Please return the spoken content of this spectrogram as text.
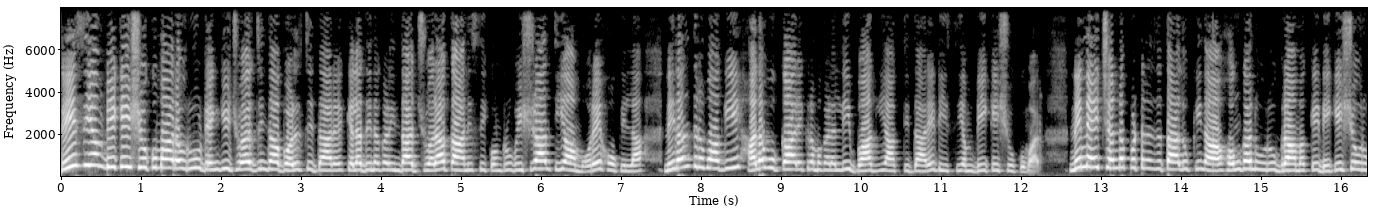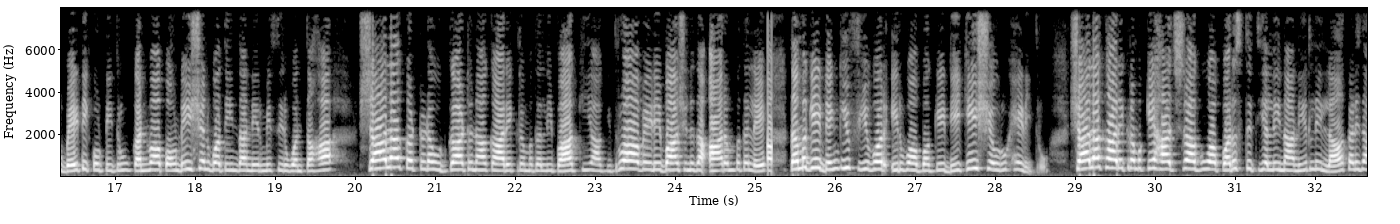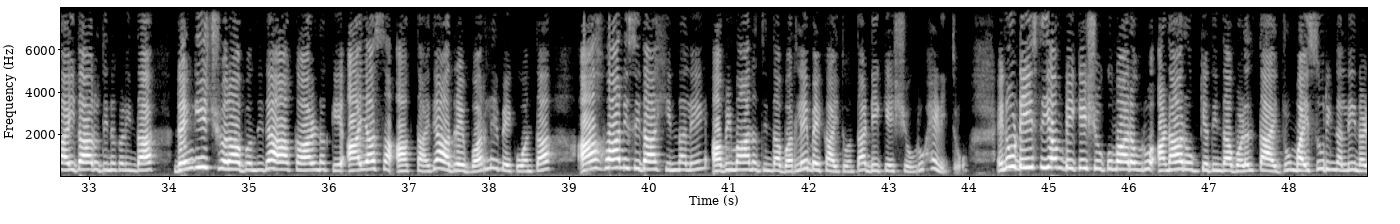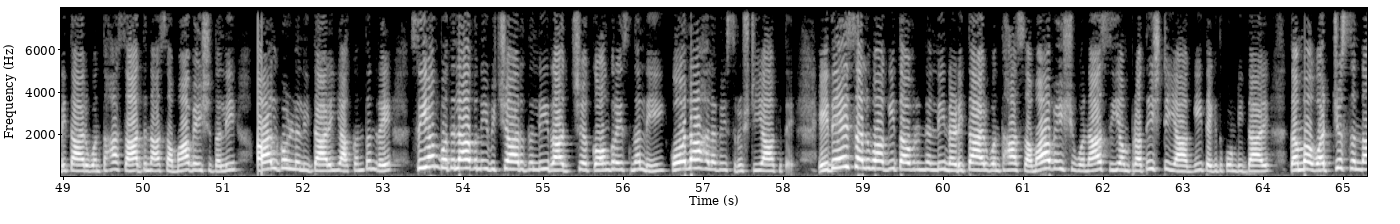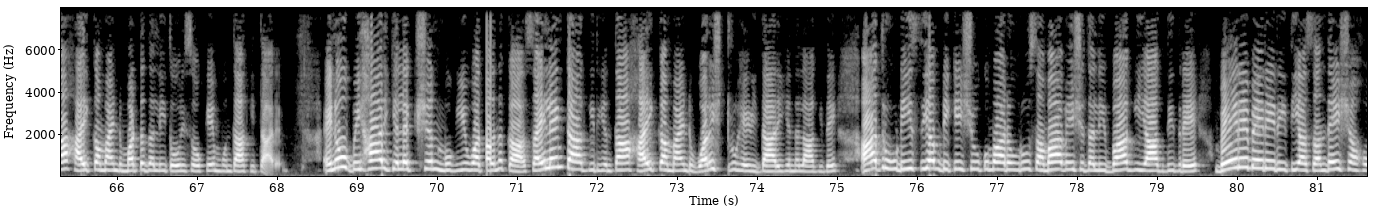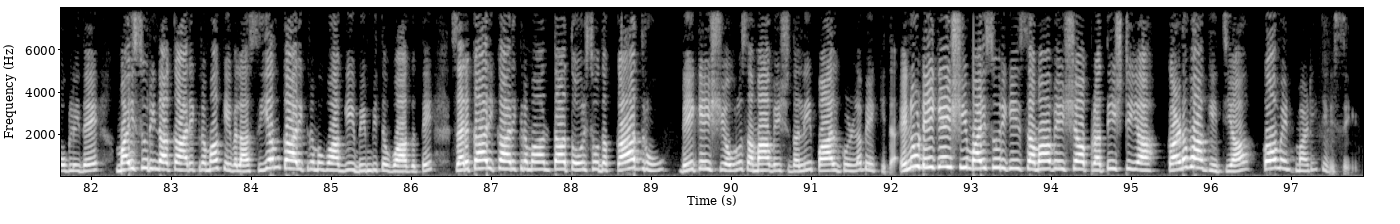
DCM DK Shivakumar ಅವರು dengue ಜ್ವರದಿಂದ ಬಳಲುತ್ತಿದ್ದಾರೆ. ಕೆಲ ದಿನಗಳಿಂದ ಜ್ವರ ಕಾಣಿಸಿಕೊಂಡ್ರು ವಿಶ್ರಾಂತಿಯ ಮೊರೆ ಹೋಗಿಲ್ಲ. ನಿರಂತರವಾಗಿ ಹಲವು ಕಾರ್ಯಕ್ರಮಗಳಲ್ಲಿ ಭಾಗಿಯಾಗ್ತಿದ್ದಾರೆ ಡಿಸಿಎಂ ಡಿಕೆ ಶಿವಕುಮಾರ್. ನಿನ್ನೆ ಚನ್ನಪಟ್ಟಣದ ತಾಲೂಕಿನ ಹೊಂಗನೂರು ಗ್ರಾಮಕ್ಕೆ ಡಿಕೆಶಿ ಅವರು ಭೇಟಿ ಕೊಟ್ಟಿದ್ರು. ಕನ್ವಾ ಫೌಂಡೇಶನ್ ವತಿಯಿಂದ ನಿರ್ಮಿಸಿರುವಂತಹ ಶಾಲಾ ಕಟ್ಟಡ ಉದ್ಘಾಟನಾ ಕಾರ್ಯಕ್ರಮದಲ್ಲಿ ಭಾಗಿಯಾಗಿದ್ರು. ಆ ವೇಳೆ ಭಾಷಣದ ಆರಂಭದಲ್ಲೇ ತಮಗೆ ಡೆಂಗ್ಯೂ ಫೀವರ್ ಇರುವ ಬಗ್ಗೆ ಡಿಕೆಶಿ ಅವರು ಹೇಳಿದ್ರು. ಶಾಲಾ ಕಾರ್ಯಕ್ರಮಕ್ಕೆ ಹಾಜರಾಗುವ ಪರಿಸ್ಥಿತಿಯಲ್ಲಿ ನಾನಿರಲಿಲ್ಲ. ಕಳೆದ ಐದಾರು ದಿನಗಳಿಂದ ಡೆಂಗಿ ಜ್ವರ ಬಂದಿದೆ. ಆ ಕಾರಣಕ್ಕೆ ಆಯಾಸ ಆಗ್ತಾ ಇದೆ. ಆದ್ರೆ ಬರಲೇಬೇಕು ಅಂತ ಆಹ್ವಾನಿಸಿದ ಹಿನ್ನೆಲೆ ಅಭಿಮಾನದಿಂದ ಬರಲೇಬೇಕಾಯಿತು ಅಂತ ಡಿಕೆಶಿ ಅವರು ಹೇಳಿದ್ರು. ಇನ್ನು ಡಿಸಿಎಂ ಡಿಕೆ ಶಿವಕುಮಾರ್ ಅವರು ಅನಾರೋಗ್ಯದಿಂದ ಬಳಲ್ತಾ ಇದ್ರು. ಮೈಸೂರಿನಲ್ಲಿ ನಡೀತಾ ಇರುವಂತಹ ಸಾಧನಾ ಸಮಾವೇಶದಲ್ಲಿ ಪಾಲ್ಗೊಳ್ಳಲಿದ್ದಾರೆ. ಯಾಕಂತಂದ್ರೆ ಸಿಎಂ ಬದಲಾವಣೆ ವಿಚಾರದಲ್ಲಿ ರಾಜ್ಯ ಕಾಂಗ್ರೆಸ್ನಲ್ಲಿ ಕೋಲಾಹಲವೇ ಸೃಷ್ಟಿಯಾಗಿದೆ. ಇದೇ ಸಲುವಾಗಿ ತವರಿನಲ್ಲಿ ನಡೀತಾ ಇರುವಂತಹ ಸಮಾವೇಶವನ್ನ ಸಿಎಂ ಪ್ರತಿಷ್ಠೆಯಾಗಿ ತೆಗೆದುಕೊಂಡಿದ್ದಾರೆ. ತಮ್ಮ ವರ್ಚಸ್ಸನ್ನ ಹೈಕಮಾಂಡ್ ಮಟ್ಟದಲ್ಲಿ ತೋರಿಸೋಕೆ ಮುಂದಾಗಿದ್ದಾರೆ. ಇನ್ನು ಬಿಹಾರ್ ಎಲೆಕ್ಷನ್ ಮುಗಿಯುವ ತನಕ ಸೈಲೆಂಟ್ ಆಗಿರಿ ಅಂತ ಹೈಕಮಾಂಡ್ ವರಿಷ್ಠರು ಹೇಳಿದ್ದಾರೆ ಎನ್ನಲಾಗಿದೆ. ಆದ್ರೂ ಡಿಸಿಎಂ ಡಿಕೆ ಶಿವಕುಮಾರ್ ಅವರು ಸಮಾವೇಶದಲ್ಲಿ ಭಾಗಿಯಾಗದಿದ್ರೆ ಬೇರೆ ಬೇರೆ ರೀತಿಯ ಸಂದೇಶ ಹೋಗಲಿದೆ. ಮೈಸೂರಿನ ಕಾರ್ಯಕ್ರಮ ಕೇವಲ ಸಿಎಂ ಕಾರ್ಯಕ್ರಮವಾಗಿ ಬಿಂಬಿತವಾಗುತ್ತೆ. ಸರ್ಕಾರಿ ಕಾರ್ಯಕ್ರಮ ಅಂತ ತೋರಿಸೋದಕ್ಕಾದ್ರೂ ಡಿಕೆಶಿ ಅವರು ಸಮಾವೇಶದಲ್ಲಿ ಪಾಲ್ಗೊಳ್ಳಬೇಕಿದೆ. ಇನ್ನು ಡಿಕೆಶಿ ಮೈಸೂರಿಗೆ ಸಮಾವೇಶ ಪ್ರತಿಷ್ಠೆಯ ಕಣವಾಗಿದೆಯಾ? ಕಾಮೆಂಟ್ ಮಾಡಿ ತಿಳಿಸಿ.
